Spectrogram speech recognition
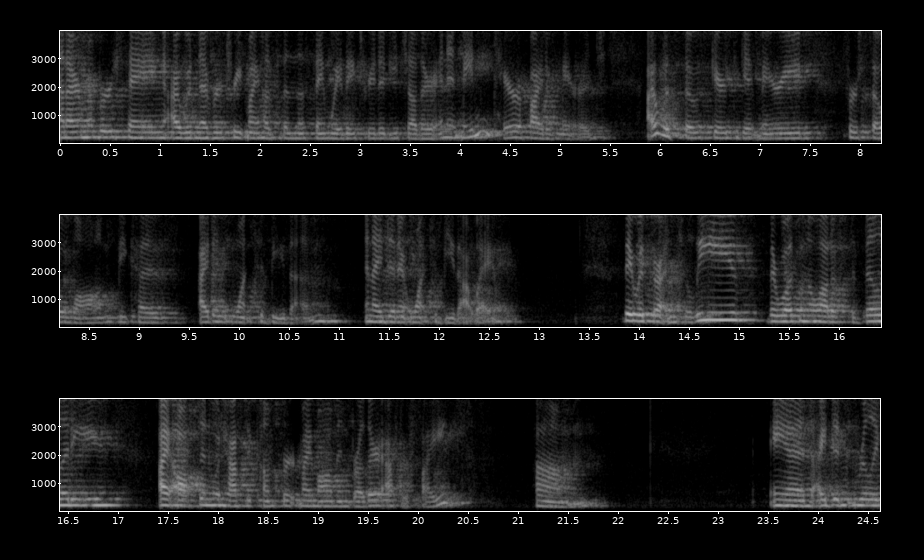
And I remember saying I would never treat my husband the same way they treated each other, and it made me terrified of marriage. I was so scared to get married for so long because I didn't want to be them, and I didn't want to be that way. They would threaten to leave, there wasn't a lot of stability. I often would have to comfort my mom and brother after fights. Um, and I didn't really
